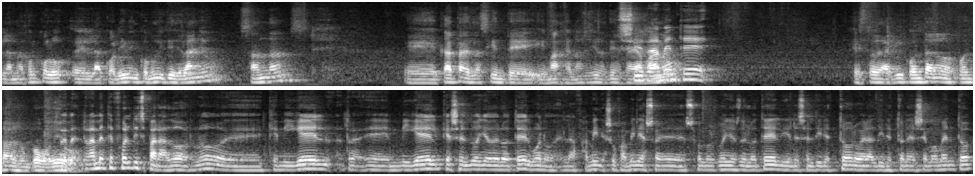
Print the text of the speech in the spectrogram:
la mejor eh, la co Community del año, Sundance. Eh, Cata es la siguiente imagen, no sé si la tienes ahí. Sí, realmente esto de aquí, cuéntanos, cuéntanos un poco. Realmente fue el disparador, ¿no? Eh, que Miguel, eh, Miguel, que es el dueño del hotel, bueno, la familia, su familia son, los dueños del hotel y él es el director o era el director en ese momento,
